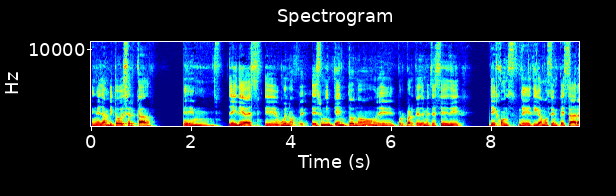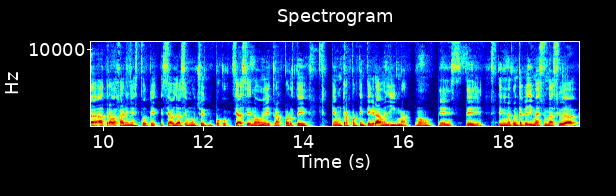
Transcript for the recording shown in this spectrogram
en el ámbito de cercado. Em, la idea es, bueno, es un intento, ¿no? por parte de MTC de de, digamos, empezar a, trabajar en esto que, se habla hace mucho y poco se hace, ¿no? El transporte, eh, un transporte integrado en Lima, ¿no? Este, teniendo en cuenta que Lima es una ciudad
